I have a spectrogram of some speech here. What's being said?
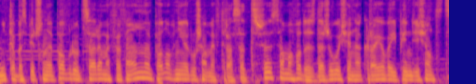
I to bezpieczny powrót z RMFFM. Ponownie ruszamy w trasę. Trzy samochody zdarzyły się na krajowej 50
